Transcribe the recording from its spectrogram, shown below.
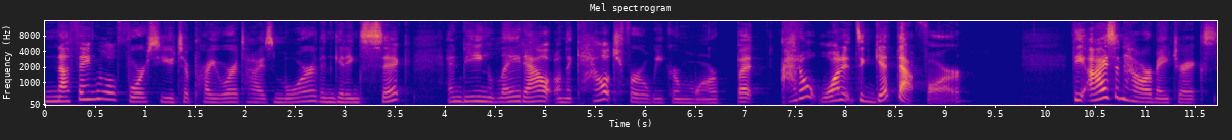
Nothing will force you to prioritize more than getting sick and being laid out on the couch for a week or more, but I don't want it to get that far. The Eisenhower Matrix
